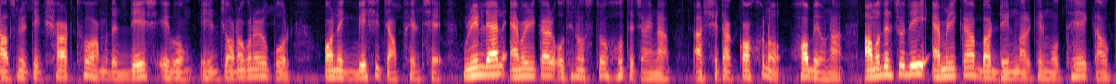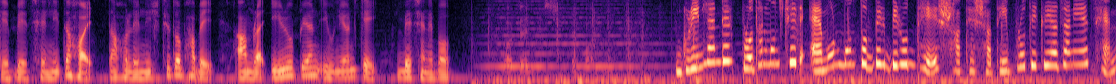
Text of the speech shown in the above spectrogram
রাজনৈতিক স্বার্থ আমাদের দেশ এবং এর জনগণের উপর অনেক বেশি চাপ ফেলছে গ্রিনল্যান্ড আমেরিকার অধীনস্থ হতে চায় না, আর সেটা কখনো হবেও না আমাদের যদি আমেরিকা বা ডেনমার্কের মধ্যে কাউকে বেছে নিতে হয়, তাহলে নিশ্চিতভাবেই আমরা ইউরোপিয়ান ইউনিয়নকেই বেছে নেব. গ্রিনল্যান্ডের প্রধানমন্ত্রীর এমন মন্তব্যের বিরুদ্ধে সাথে সাথেই প্রতিক্রিয়া জানিয়েছেন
